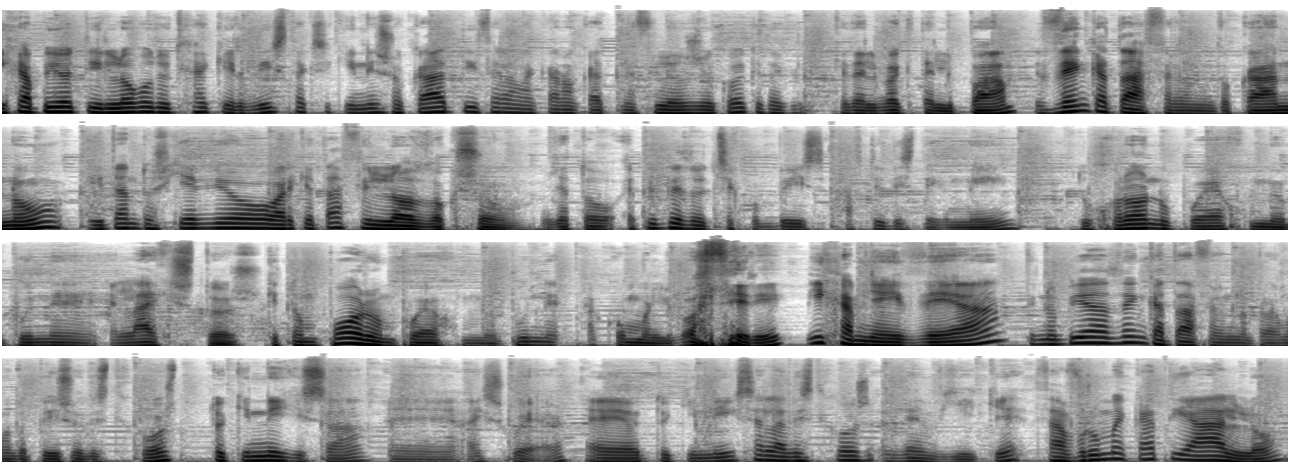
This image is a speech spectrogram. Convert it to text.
Είχα πει ότι λόγω του ότι είχα κερδίσει θα ξεκινήσω κάτι, ήθελα να κάνω κάτι με φιλοζωικό κτλ. κτλ. Δεν κατάφερα να το κάνω. Ήταν το σχέδιο αρκετά φιλόδοξο για το επίπεδο της εκπομπής αυτή τη στιγμή, του χρόνου που έχουμε που είναι ελάχιστος και των πόρων που έχουμε που είναι ακόμα λιγότεροι. Είχα μια ιδέα την οποία δεν κατάφερα να πραγματοποιήσω δυστυχώς. Το κυνήγησα, ε, I swear, ε, ότι το κυνήγησα, αλλά δυστυχώς δεν βγήκε. Θα βρούμε κάτι άλλο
